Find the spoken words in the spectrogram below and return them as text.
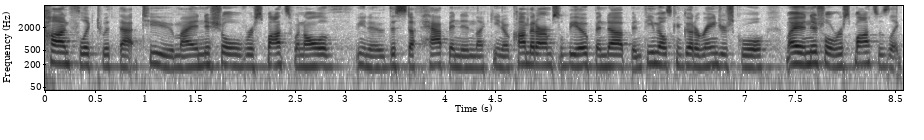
conflict with that too. My initial response when all of you know this stuff happened and like you know combat arms will be opened up and females can go to ranger school. My initial response was like,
